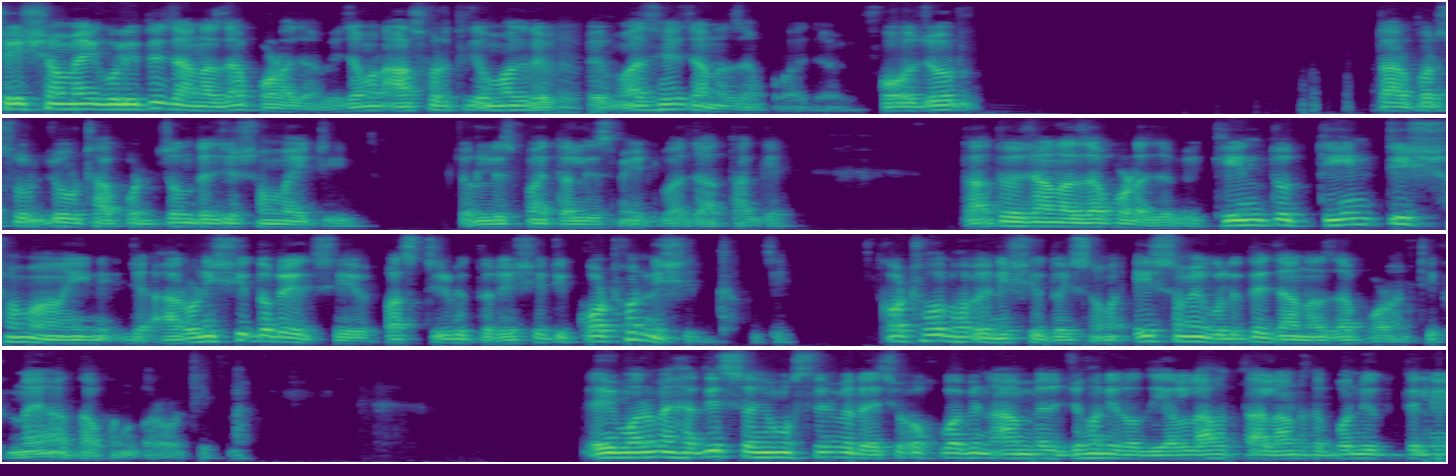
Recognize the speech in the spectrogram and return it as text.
সেই সময়গুলিতে জানাজা পড়া যাবে। যেমন আসর থেকে মাগরেবের মাঝে জানাজা পড়া যাবে। ফজর, তারপর সূর্য ওঠা পর্যন্ত যে সময়টি চল্লিশ পঁয়তাল্লিশ মিনিট বা যা থাকে, তাতেও জানাজা পড়া যাবে। কিন্তু তিনটি সময় যে আরও নিষিদ্ধ রয়েছে, পাঁচটির ভিতরে, সেটি কঠোর নিষিদ্ধ। জি কঠোর ভাবে নিষিদ্ধ এই সময়। এই সময়গুলিতে জানাজা পড়া ঠিক নয় আর দাফন করাও ঠিক না। এই মর্মে হাদিস সহি মুসলিমে রয়েছে ওকবাবিন আমের জহনি রদি আল্লাহ বর্ণিত তিনি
